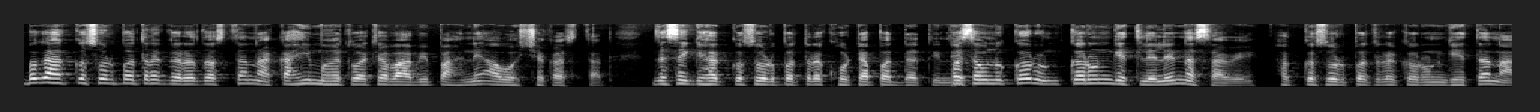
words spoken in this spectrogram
बघा हक्क सोडपत्र करत असताना काही महत्त्वाच्या बाबी पाहणे आवश्यक असतात. जसे की हक्क सोडपत्र खोट्या पद्धतीने फसवणूक करून करून घेतलेले नसावे. हक्क सोडपत्र करून घेताना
